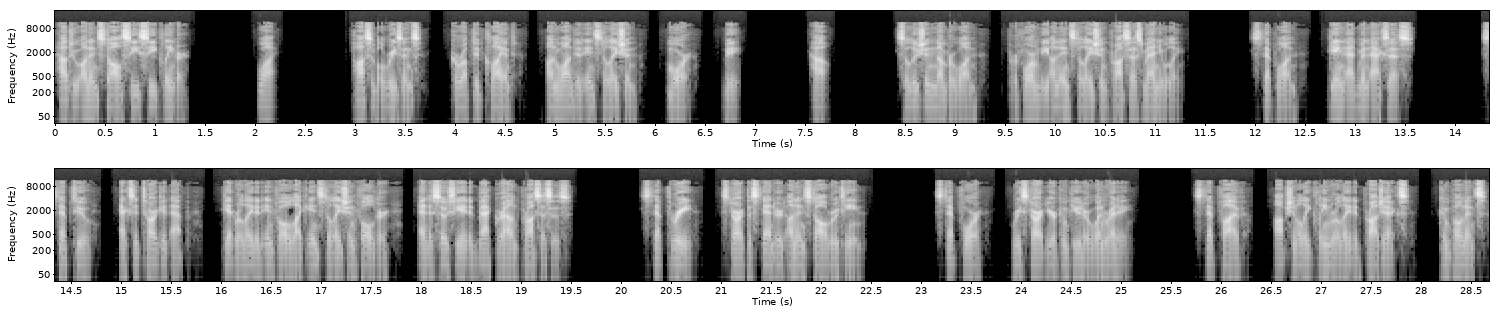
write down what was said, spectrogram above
How to uninstall CC Cleaner. Why? Possible reasons, corrupted client, unwanted installation, more, b. How? Solution number 1, perform the uninstallation process manually. Step 1, gain admin access. Step 2, exit target app, get related info like installation folder, and associated background processes. Step 3, start the standard uninstall routine. Step 4, restart your computer when ready. Step 5, optionally clean related projects, components,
